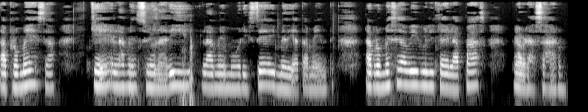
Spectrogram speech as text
la promesa que la mencionaría, la memoricé inmediatamente. La promesa bíblica de la paz me abrazaron.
